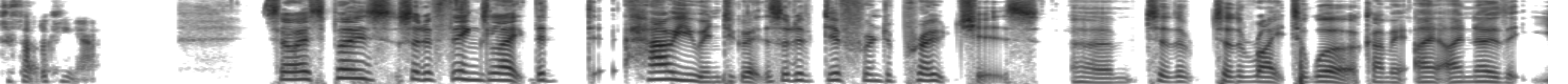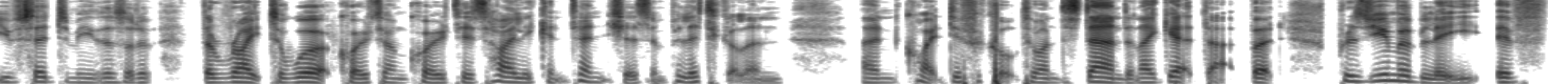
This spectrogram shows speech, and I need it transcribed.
to start looking at so i suppose sort of things like the how you integrate the sort of different approaches um, to the to the right to work. I mean, I, I know that you've said to me the sort of the right to work, quote unquote, is highly contentious and political, and and quite difficult to understand. And I get that. But presumably, if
